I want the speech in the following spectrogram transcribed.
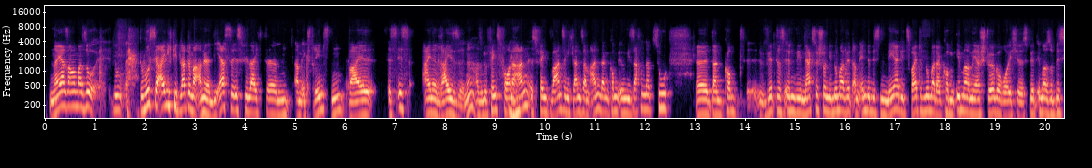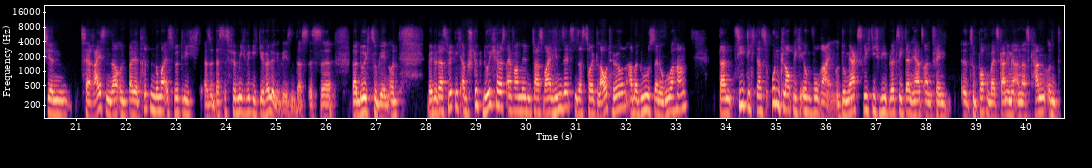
Naja, sagen wir mal so, du, du musst ja eigentlich die Platte mal anhören. Die erste ist vielleicht ähm, am extremsten, weil es ist eine Reise. Ne? Also du fängst vorne mhm. an, es fängt wahnsinnig langsam an, dann kommen irgendwie Sachen dazu, äh, dann kommt, äh, wird das irgendwie, merkst du schon, die Nummer wird am Ende ein bisschen mehr, die zweite Nummer, da kommen immer mehr Störgeräusche, es wird immer so ein bisschen zerreißender und bei der dritten Nummer ist wirklich, also das ist für mich wirklich die Hölle gewesen, das ist äh, da durchzugehen und wenn du das wirklich am Stück durchhörst, einfach mit einem Glas Wein hinsetzen, das Zeug laut hören, aber du musst deine Ruhe haben, dann zieht dich das unglaublich irgendwo rein. Und du merkst richtig, wie plötzlich dein Herz anfängt äh, zu pochen, weil es gar nicht mehr anders kann. Und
